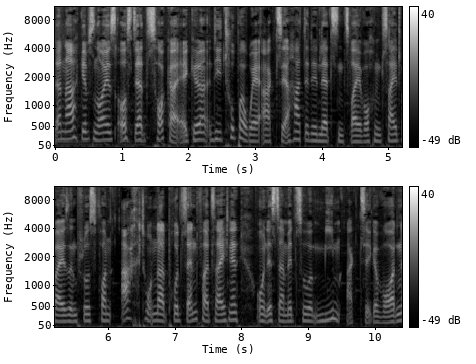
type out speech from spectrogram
Danach gibt's Neues aus der Zockerecke. Die Tupperware-Aktie hatte in den letzten zwei Wochen zeitweise einen Plus von 800 Prozent verzeichnet und ist damit zur Meme-Aktie geworden.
